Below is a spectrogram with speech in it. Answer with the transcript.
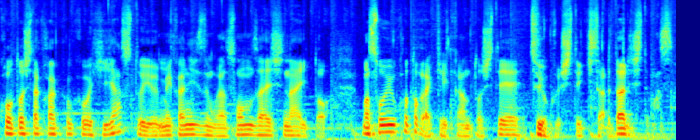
高騰した価格を冷やすというメカニズムが存在しないと、まあ、そういうことが欠陥として強く指摘されたりしてます。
